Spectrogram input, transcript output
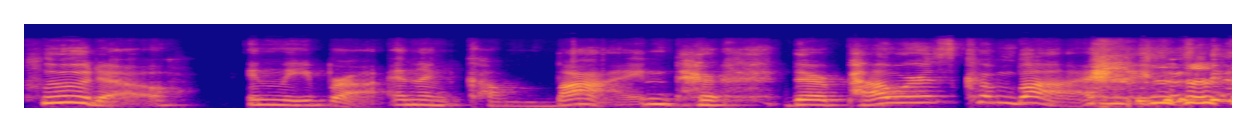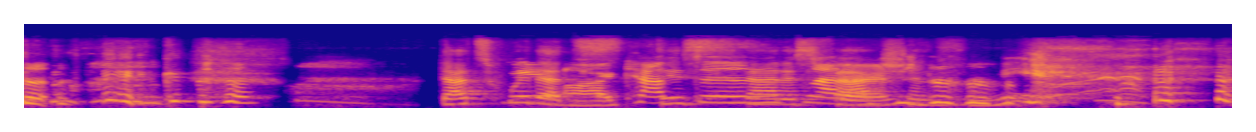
Pluto in Libra, and then combine their their powers combined. like, that's where that dissatisfaction Saturn. for me.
